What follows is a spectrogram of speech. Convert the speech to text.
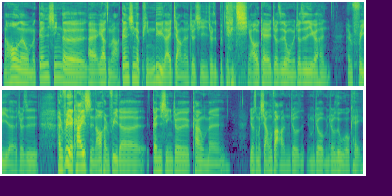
然后呢，我们更新的，哎、要怎么样？更新的频率来讲呢，就其实就是不定期。OK，就是我们就是一个很很 free 的，就是很 free 的开始，然后很 free 的更新，就是看我们有什么想法，我们就我们就我们就录 OK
